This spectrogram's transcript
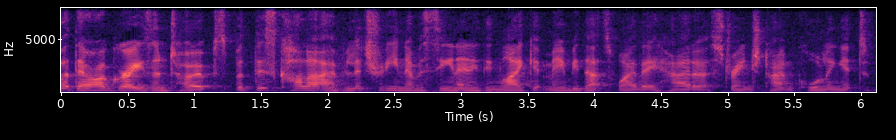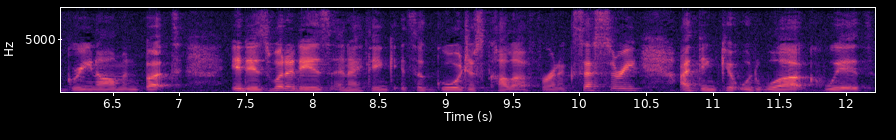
but there are grays and taupes but this color I've literally never seen anything like it. Maybe that's why they had a strange time calling it green almond but it is what it is and I think it's a gorgeous color for an accessory. I think it would work with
